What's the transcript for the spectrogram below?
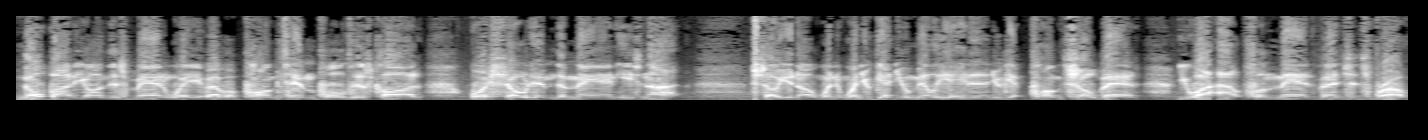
nobody on this man wave ever punked him, pulled his card, or showed him the man he's not. So you know, when when you get humiliated and you get punked so bad, you are out for mad vengeance, bro.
